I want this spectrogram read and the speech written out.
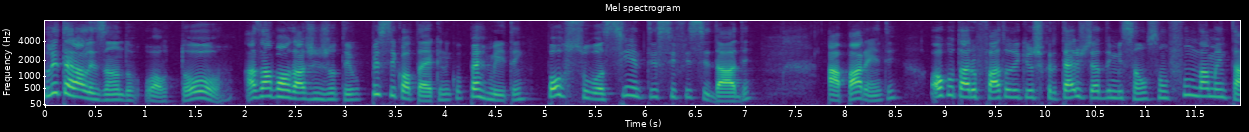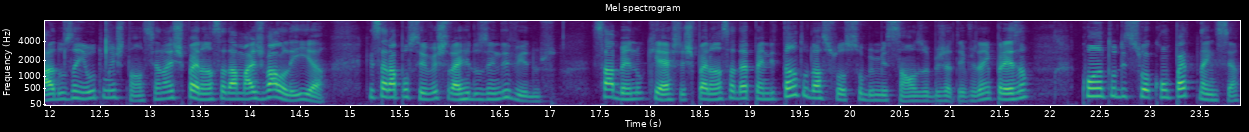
Literalizando o autor, as abordagens do tipo psicotécnico permitem, por sua cientificidade aparente, ocultar o fato de que os critérios de admissão são fundamentados em última instância na esperança da mais-valia que será possível extrair dos indivíduos, sabendo que esta esperança depende tanto da sua submissão aos objetivos da empresa quanto de sua competência.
